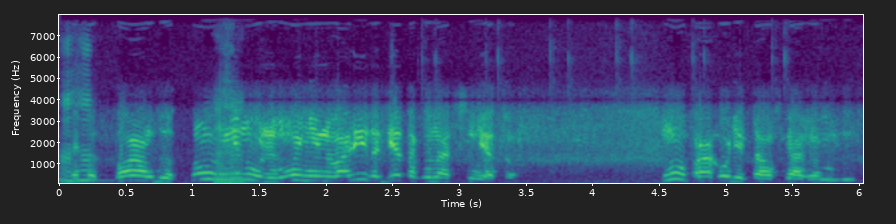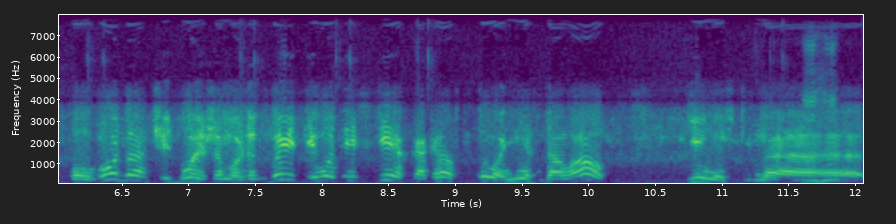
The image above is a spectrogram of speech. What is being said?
Uh-huh. Этот пандус. Ну, uh-huh. не нужен. Мы не инвалиды, деток у нас нету. Ну, проходит там, скажем, полгода, чуть больше может быть. И вот из тех, как раз кто не сдавал денежки на uh-huh.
